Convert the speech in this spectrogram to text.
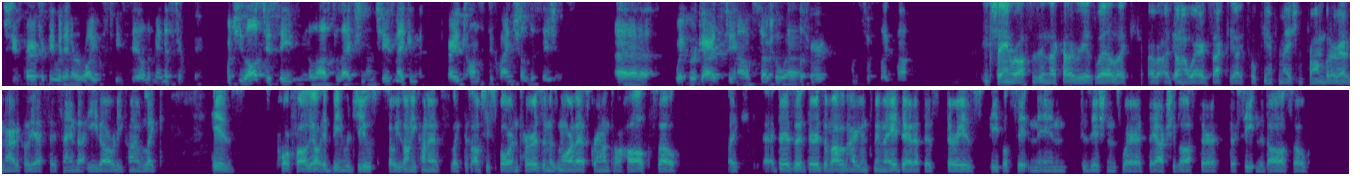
she's perfectly within her rights to be still the minister but she lost her seat in the last election and she's making very consequential decisions uh, with regards to you know social welfare and stuff like that. I think Shane Ross is in that category as well. Like I, I don't know where exactly I took the information from, but I read an article yesterday saying that he'd already kind of like his portfolio had been reduced, so he's only kind of like this. Obviously, sport and tourism is more or less ground to a halt. So, like, uh, there's a there is a valid argument to be made there that there's there is people sitting in positions where they actually lost their their seat in the Dáil. So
